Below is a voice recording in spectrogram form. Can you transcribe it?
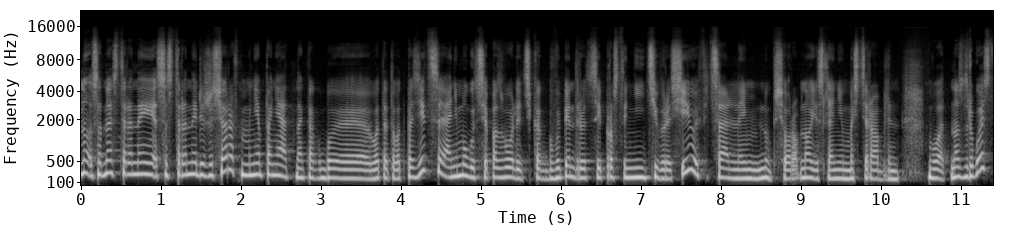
Ну, с одной стороны, со стороны режиссеров мне понятно, как бы вот эта вот позиция. Они могут себе позволить как бы выпендриваться и просто не идти в Россию официально, им, ну, все равно, если они мастера, блин. Вот. Но с другой стороны,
